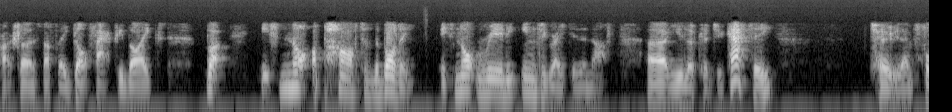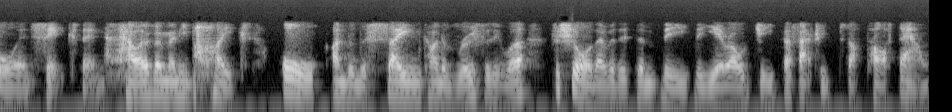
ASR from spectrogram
Crutchlow and stuff, they got factory bikes, but it's not a part of the body. It's not really integrated enough. Uh, you look at Ducati, two, then four, then six, then however many bikes, all under the same kind of roof, as it were. For sure, there were the the, the year old G, uh, factory stuff passed down,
